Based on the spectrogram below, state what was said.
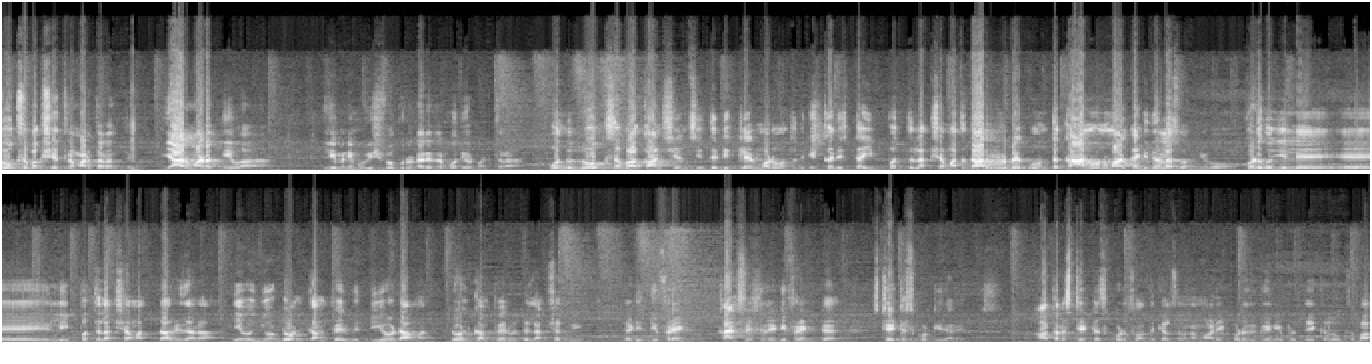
ಲೋಕಸಭಾ ಕ್ಷೇತ್ರ ಮಾಡ್ತಾರಂತೆ. ಯಾರು ಮಾಡೋದು ನೀವಾ? ಇಲ್ಲಿ ನಿಮ್ಮ ವಿಶ್ವಗುರು ನರೇಂದ್ರ ಮೋದಿ ಅವ್ರು ಮಾಡ್ತಾರ? ಒಂದು ಲೋಕಸಭಾ ಕಾನ್ಸ್ಟಿಟ್ಯೂನ್ಸಿ ಅಂತ ಡಿಕ್ಲೇರ್ ಮಾಡುವಂಥದ್ದಕ್ಕೆ ಕನಿಷ್ಠ ಇಪ್ಪತ್ತು ಲಕ್ಷ ಮತದಾರರು ಇರಬೇಕು ಅಂತ ಕಾನೂನು ಮಾಡ್ಕೊಂಡಿದ್ದೀರಲ್ಲ ಸರ್ ನೀವು ಕೊಡಗು ಜಿಲ್ಲೆ ಇಲ್ಲಿ ಇಪ್ಪತ್ತು ಲಕ್ಷ ಮತದಾರರು ಇದಾರ ನೀವು you don't compare with Diu Daman don't compare with Lakshadweep that is different ಕಾನ್ಸ್ಟಿಟ್ಯೂಷನಲ್ಲಿ ಡಿಫರೆಂಟ್ ಸ್ಟೇಟಸ್ ಕೊಟ್ಟಿದ್ದಾರೆ. ಆ ಥರ ಸ್ಟೇಟಸ್ ಕೊಡಿಸುವಂಥ ಕೆಲಸವನ್ನು ಮಾಡಿ ಕೊಡಗಿಗೆ ಪ್ರತ್ಯೇಕ ಲೋಕಸಭಾ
